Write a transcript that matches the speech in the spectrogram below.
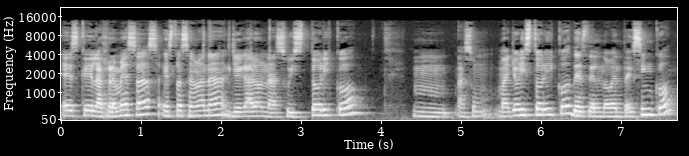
es que las remesas esta semana llegaron a su histórico mm, a su mayor histórico desde el 95.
